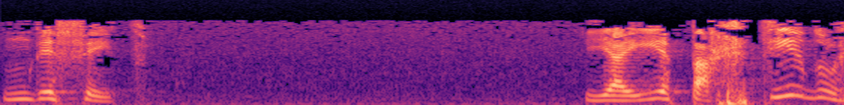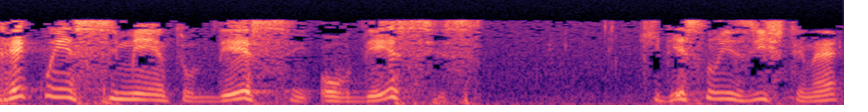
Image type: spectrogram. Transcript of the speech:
um defeito. E aí, a partir do reconhecimento desse ou desses, que desse não existe, né?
